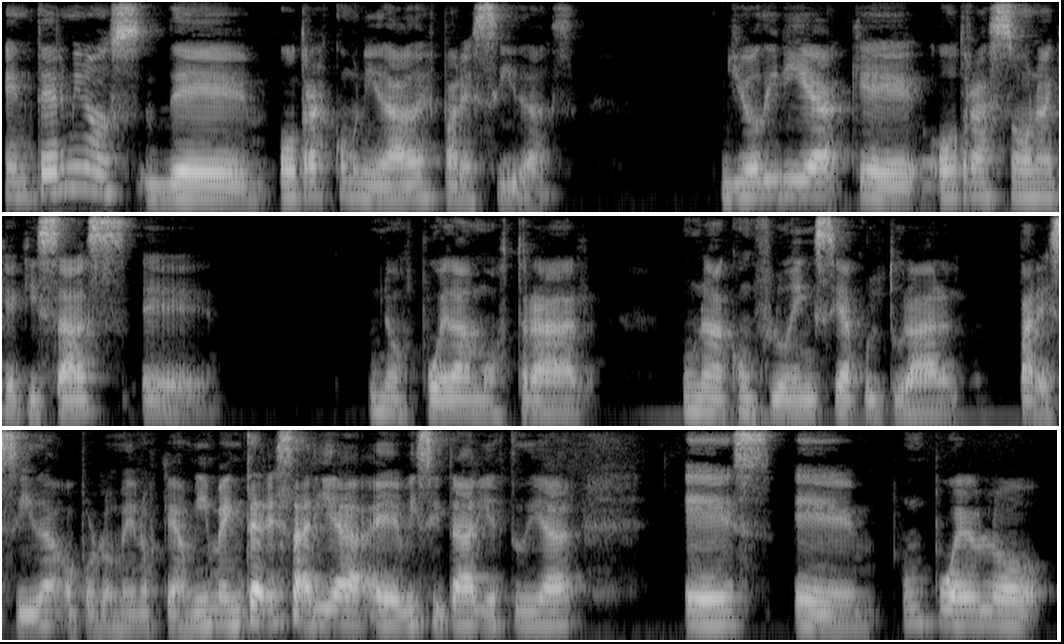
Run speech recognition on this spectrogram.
en términos de otras comunidades parecidas, yo diría que otra zona que quizás eh, nos pueda mostrar una confluencia cultural parecida, o por lo menos que a mí me interesaría eh, visitar y estudiar, es un pueblo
